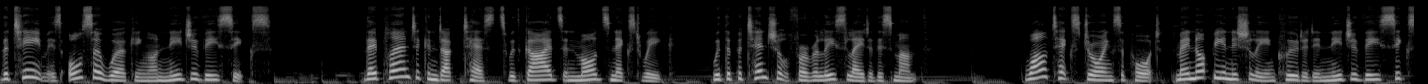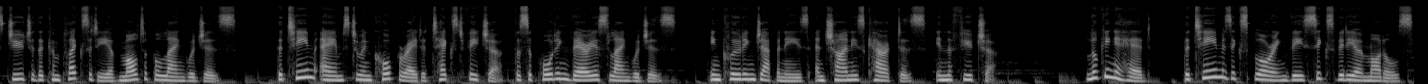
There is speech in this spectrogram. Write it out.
The team is also working on Niji V6. They plan to conduct tests with guides and mods next week, with the potential for a release later this month. While text drawing support may not be initially included in Niji V6 due to the complexity of multiple languages, the team aims to incorporate a text feature for supporting various languages, including Japanese and Chinese characters, in the future. Looking ahead, the team is exploring V6 video models,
